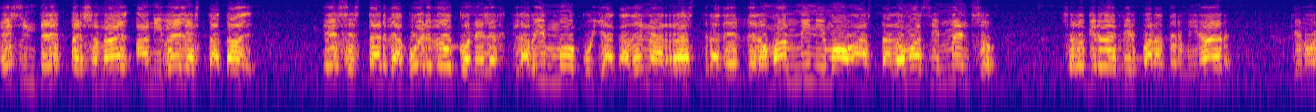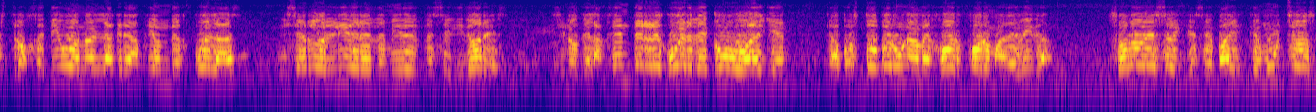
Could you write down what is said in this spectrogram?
es interés personal a nivel estatal. Es estar de acuerdo con el esclavismo cuya cadena arrastra desde lo más mínimo hasta lo más inmenso. Solo quiero decir para terminar que nuestro objetivo no es la creación de escuelas ni ser los líderes de miles de seguidores, sino que la gente recuerde que hubo alguien que apostó por una mejor forma de vida. Solo eso y que sepáis que muchos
